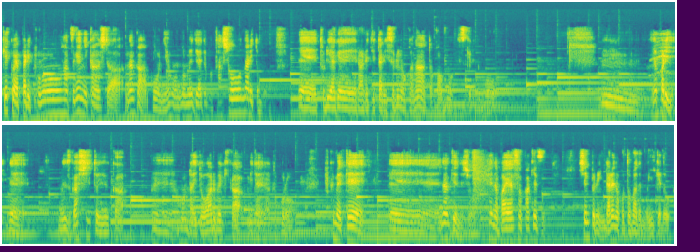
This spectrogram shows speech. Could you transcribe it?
結構やっぱりこの発言に関しては、なんかこう日本のメディアでも多少なりとも、えー、取り上げられてたりするのかなとか思うんですけれども、うん、やっぱりね、難しいというか、えー、本来どうあるべきかみたいなところ含めて、えー、なんて言うんでしょう、変なバイアスをかけずに、シンプルに誰の言葉でもいいけど、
